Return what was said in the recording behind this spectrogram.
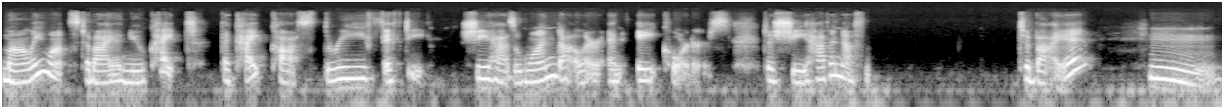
Molly wants to buy a new kite. The kite costs 350. She has one dollar and eight quarters. Does she have enough to buy it? Hmm.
